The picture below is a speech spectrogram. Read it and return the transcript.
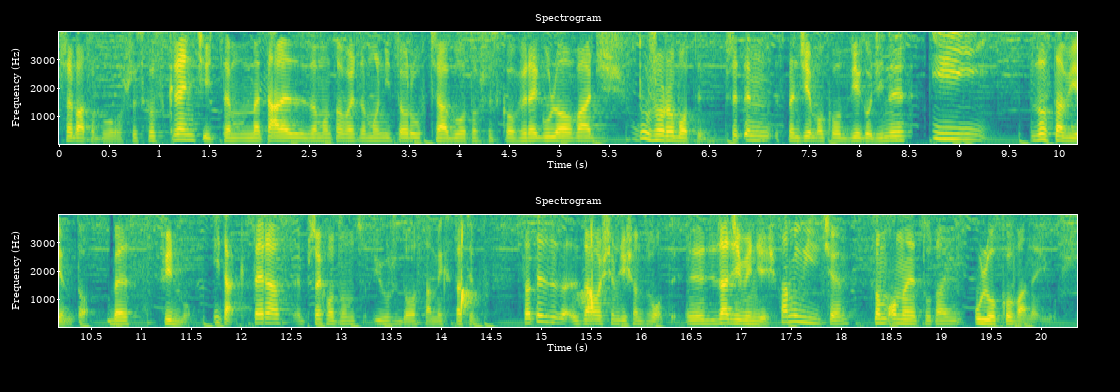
trzeba to było wszystko skręcić, te metale zamontować do monitorów, trzeba było to wszystko wyregulować, dużo roboty. Przy tym spędziłem około 2 godziny i zostawiłem to bez filmu. I tak, teraz przechodząc już do samych statywów. Statywy za- za 80 zł, za 90. Sami widzicie, są one tutaj ulokowane już.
